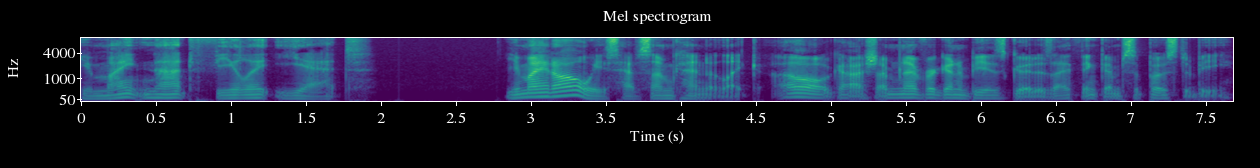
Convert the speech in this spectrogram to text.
You might not feel it yet. You might always have some kind of like, oh gosh, I'm never going to be as good as I think I'm supposed to be.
